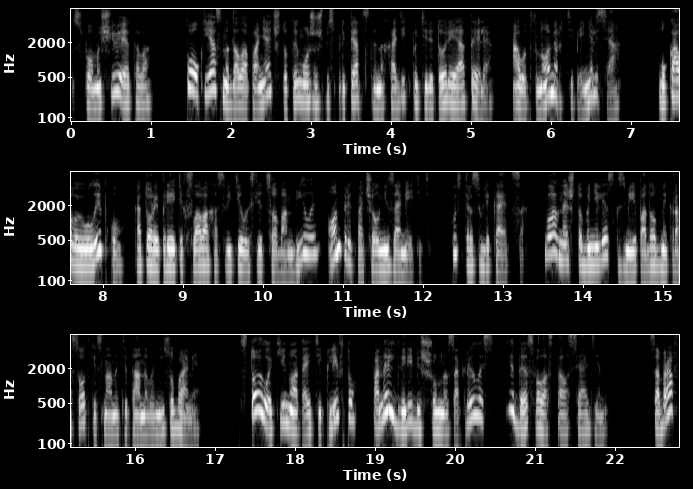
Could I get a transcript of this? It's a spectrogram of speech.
С помощью этого. Полк ясно дала понять, что ты можешь беспрепятственно ходить по территории отеля, а вот в номер тебе нельзя. Лукавую улыбку, которой при этих словах осветилось лицо бомбилы, он предпочел не заметить. Пусть развлекается. Главное, чтобы не лез к змееподобной красотке с нанотитановыми зубами. Стоило Кину отойти к лифту, панель двери бесшумно закрылась, и Десвелл остался один. Собрав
